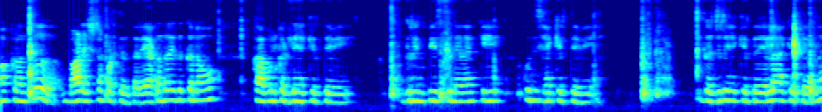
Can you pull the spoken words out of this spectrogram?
ಮಕ್ಕಳಂತೂ ಭಾಳ ಇಷ್ಟಪಟ್ಟು ತಿಂತಾರೆ ಯಾಕಂದ್ರೆ ಇದಕ್ಕೆ ನಾವು ಕಾಬೂಲ್ ಕಡ್ಲಿ ಹಾಕಿರ್ತೀವಿ, ಗ್ರೀನ್ ಪೀಸ್ ನೆನಕ್ಕಿ ಕುದಿಸಿ ಹಾಕಿರ್ತೀವಿ, ಗಜ್ರಿ ಹಾಕಿರ್ತೀವಿ, ಎಲ್ಲ ಹಾಕಿರ್ತೀವಲ್ಲ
